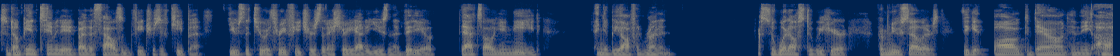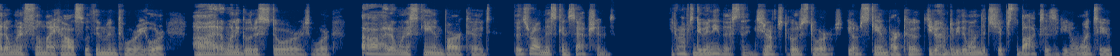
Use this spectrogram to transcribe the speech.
So don't be intimidated by the thousand features of Keepa. Use the two or three features that I show you how to use in that video. That's all you need, and you'll be off and running. So, what else do we hear from new sellers? They get bogged down in the, oh, I don't want to fill my house with inventory, or oh, I don't want to go to stores, or oh, I don't want to scan barcodes. Those are all misconceptions. You don't have to do any of those things. You don't have to go to stores. You don't scan barcodes. You don't have to be the one that ships the boxes if you don't want to. You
